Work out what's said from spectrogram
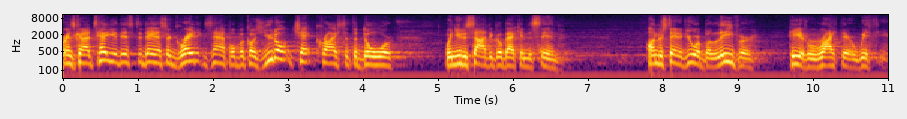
Friends, can I tell you this today? That's a great example because you don't check Christ at the door when you decide to go back into sin. Understand if you're a believer, He is right there with you.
